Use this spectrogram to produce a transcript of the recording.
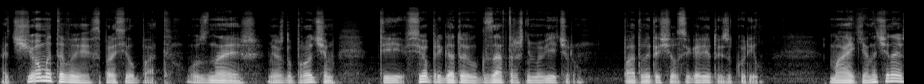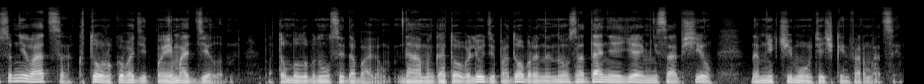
«О чем это вы?» — спросил Пат. «Узнаешь. Между прочим, ты все приготовил к завтрашнему вечеру». Пат вытащил сигарету и закурил. «Майк, я начинаю сомневаться, кто руководит моим отделом». Потом улыбнулся и добавил. «Да, мы готовы, люди подобраны, но задание я им не сообщил. Нам ни к чему утечка информации».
